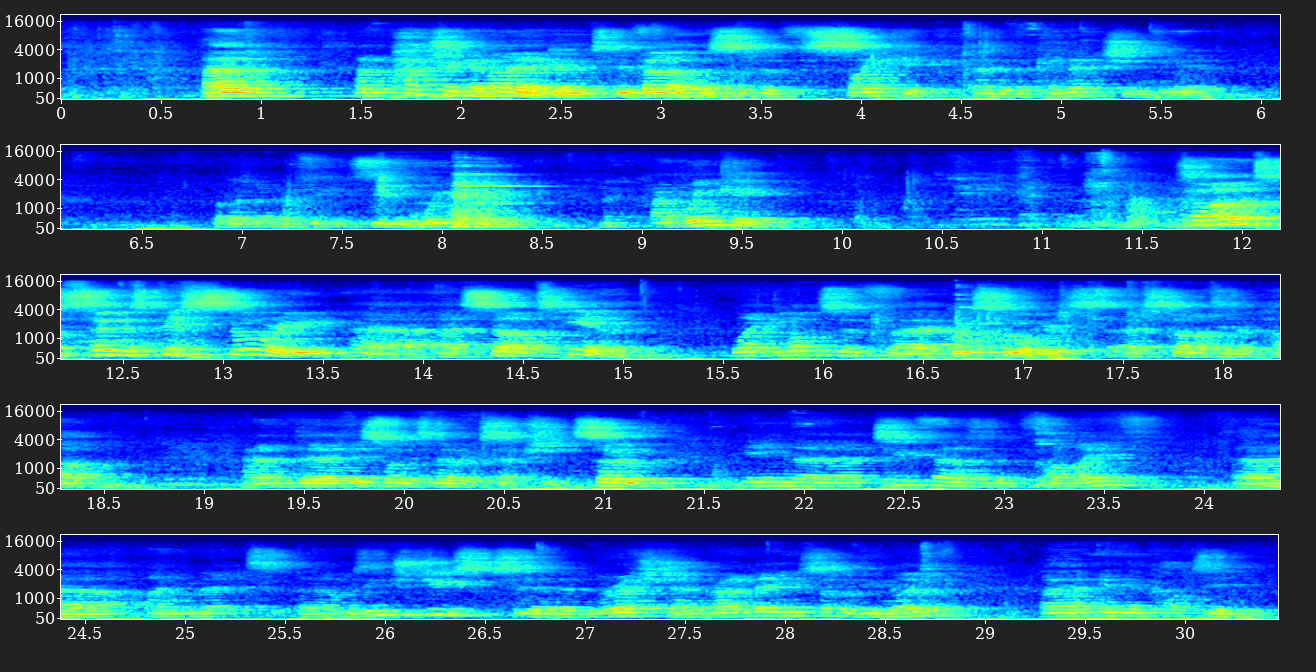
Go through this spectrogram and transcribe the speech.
Um, and Patrick and I are going to develop a sort of psychic kind of a connection here. But I don't know if you can see me winking. I'm winking. So I wanted to, so this, this story uh, uh, starts here. Like lots of uh, good stories uh, start in a pub, and uh, this one is no exception. So in uh, 2005, uh, I met, uh, was introduced to Naresh Giangrande, who some of you know, in the Cott Inn.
